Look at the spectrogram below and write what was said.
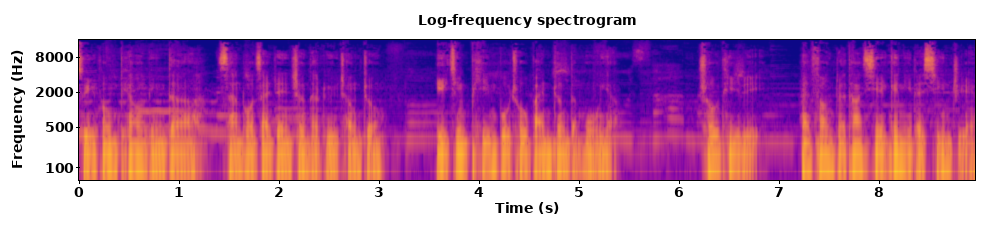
随风飘零的散落在人生的旅程中，已经拼不出完整的模样。抽屉里还放着他写给你的信纸，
